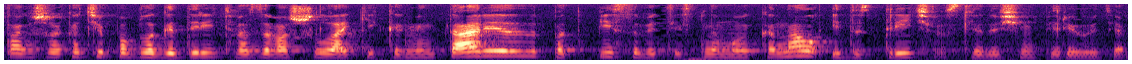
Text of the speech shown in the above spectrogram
Также хочу поблагодарить вас за ваши лайки и комментарии. Подписывайтесь на мой канал и до встречи в следующем периоде.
